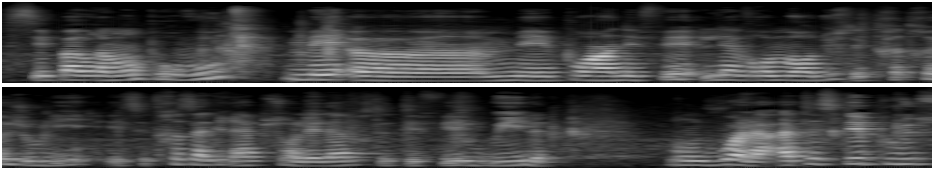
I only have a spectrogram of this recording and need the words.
c'est pas vraiment pour vous. Mais, euh, mais pour un effet lèvres mordues, c'est très très joli. Et c'est très agréable sur les lèvres, cet effet huile. Donc voilà, à tester plus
